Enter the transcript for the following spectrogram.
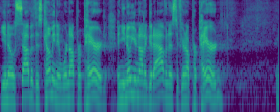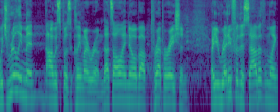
you know, Sabbath is coming and we're not prepared. And you know you're not a good Adventist if you're not prepared. Which really meant I was supposed to clean my room. That's all I know about preparation. Are you ready for the Sabbath? I'm like,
